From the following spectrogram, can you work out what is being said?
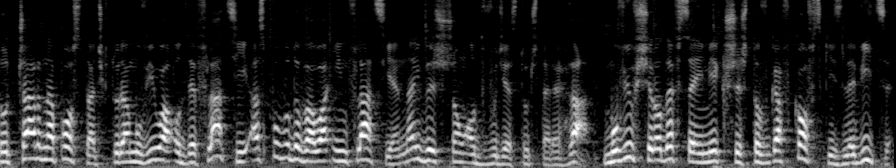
To czarna postać, która mówiła o deflacji, a spowodowała inflację najwyższą od 24 lat. Mówił w środę w Sejmie Krzysztof Gawkowski z Lewicy.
